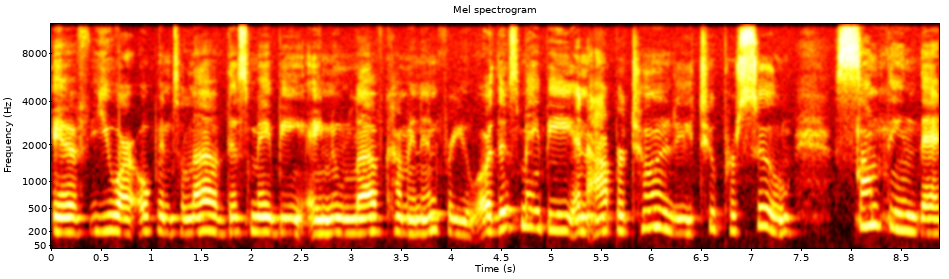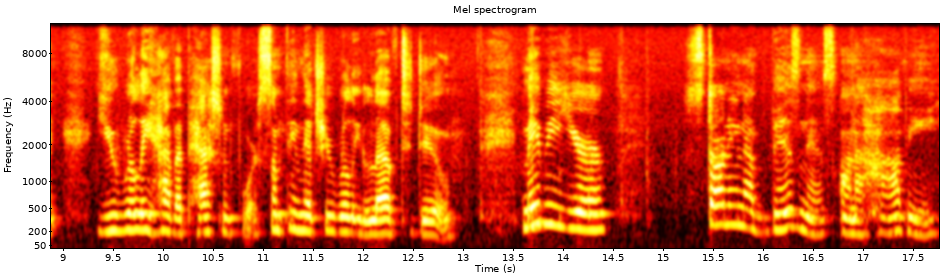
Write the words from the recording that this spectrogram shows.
If you are open to love, this may be a new love coming in for you. Or this may be an opportunity to pursue something that you really have a passion for. Something that you really love to do. Maybe you're starting a business on a hobby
